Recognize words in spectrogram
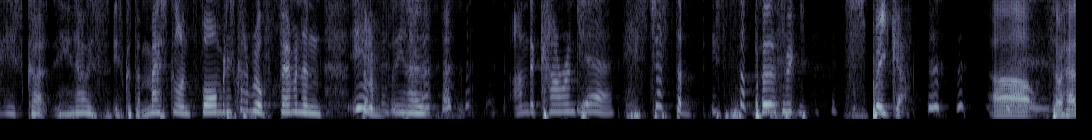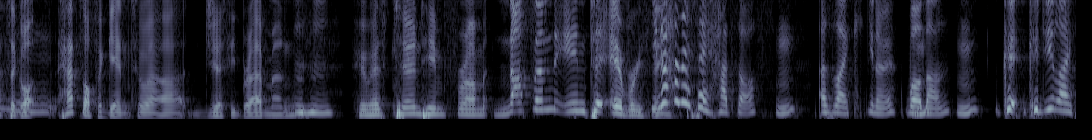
he's got you know he's, he's got the masculine form, but he's got a real feminine sort of you know undercurrent. Yeah. he's just the he's the perfect speaker. Uh, so hats are got hats off again to uh, Jesse Bradman, Mm-hmm. who has turned him from nothing into everything. You know how they say hats off Hmm? as like you know, well done. Could could you like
